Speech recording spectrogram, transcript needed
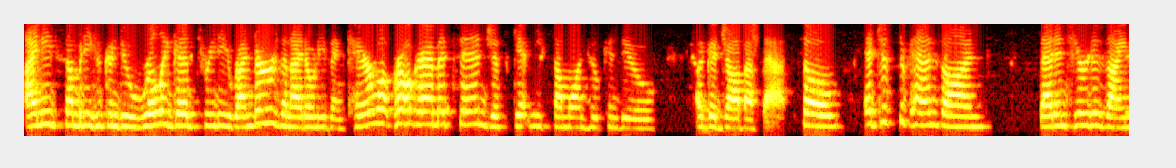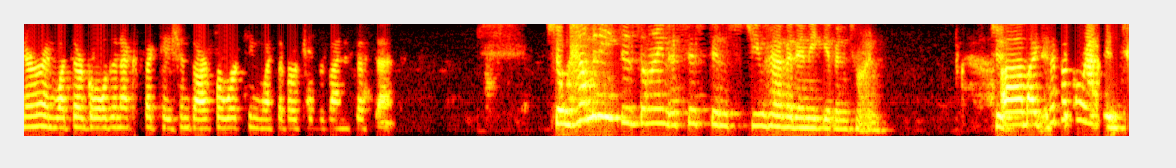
I need somebody who can do really good 3D renders and I don't even care what program it's in. Just get me someone who can do a good job at that. So it just depends on that interior designer and what their goals and expectations are for working with a virtual design assistant. So how many design assistants do you have at any given time? To, um, I typically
